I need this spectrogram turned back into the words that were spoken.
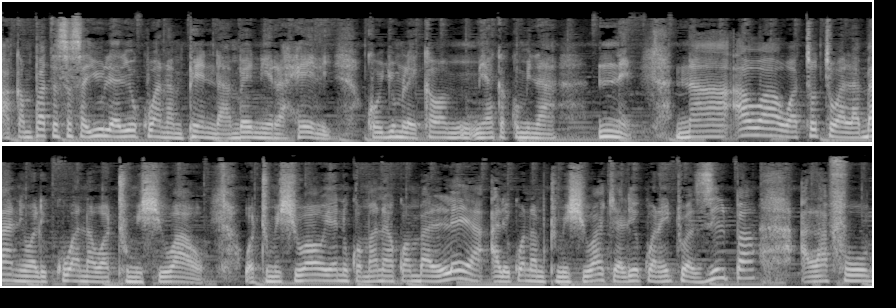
akampata sasa yule aliyokuwa anampenda ambaye ni raheli. Kwa ujumla ikawa miaka kumi na nne. Na hawa watoto wa labani walikuwa na watumishi wao. Watumishi wao yani kwa maana ya kwamba lea alikuwa na mtumishi wake aliyekuwa anaitwa zilpa alafu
